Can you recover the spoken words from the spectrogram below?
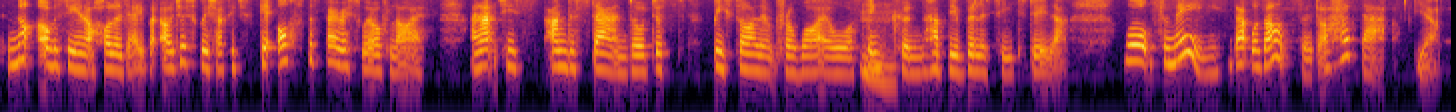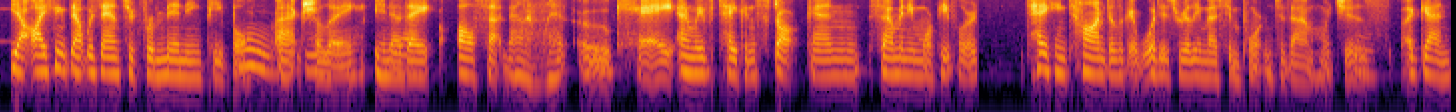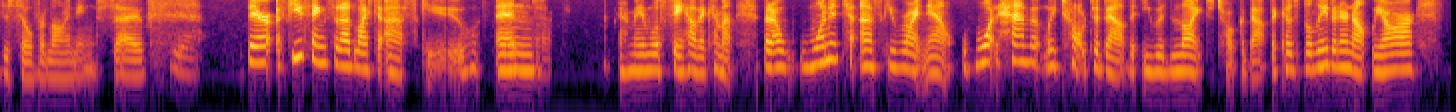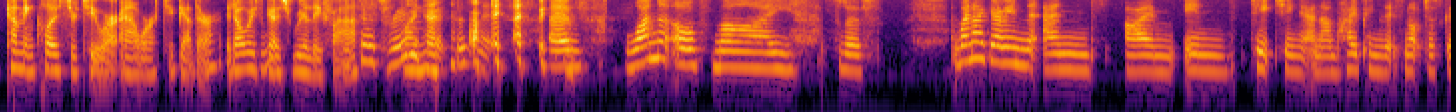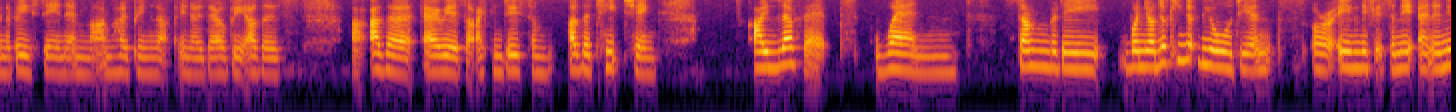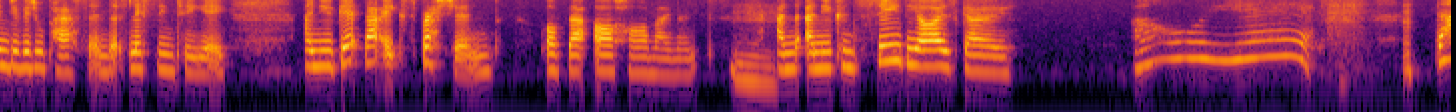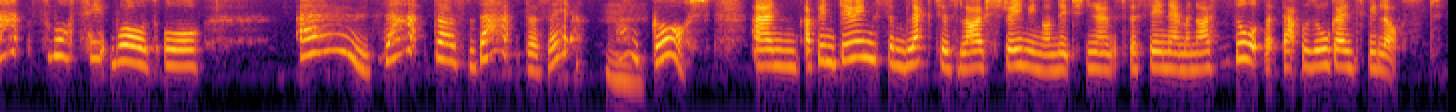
not obviously in a holiday but i just wish i could just get off the ferris wheel of life and actually understand or just be silent for a while or think mm. and have the ability to do that well, for me, that was answered. I had that. Yeah. Yeah, I think that was answered for many people, Mm, actually. You know, Yeah. they all sat down and went, okay. And we've taken stock, and so many more people are taking time to look at what is really most important to them, which is, again, the silver lining. So, Yeah. there are a few things that I'd like to ask you. And I mean, we'll see how they come up. But I wanted to ask you right now what haven't we talked about that you would like to talk about? Because believe it or not, we are coming closer to our hour together. It always goes really It fast. goes really quick, doesn't it? It Um, does. one of my sort of when I go in and I'm in teaching and I'm hoping that it's not just going to be CNM, I'm hoping that you know there'll be others, uh, other areas that I can do some other teaching. I love it when somebody when you're looking at the audience or even if it's an, an individual person that's listening to you and you get that expression of that aha moment Mm. and and you can see the eyes go oh yes that's what it was or oh that does that does it oh gosh. And i've been doing some lectures live streaming on nutrigenomics for cnm and i thought that that was all going to be lost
